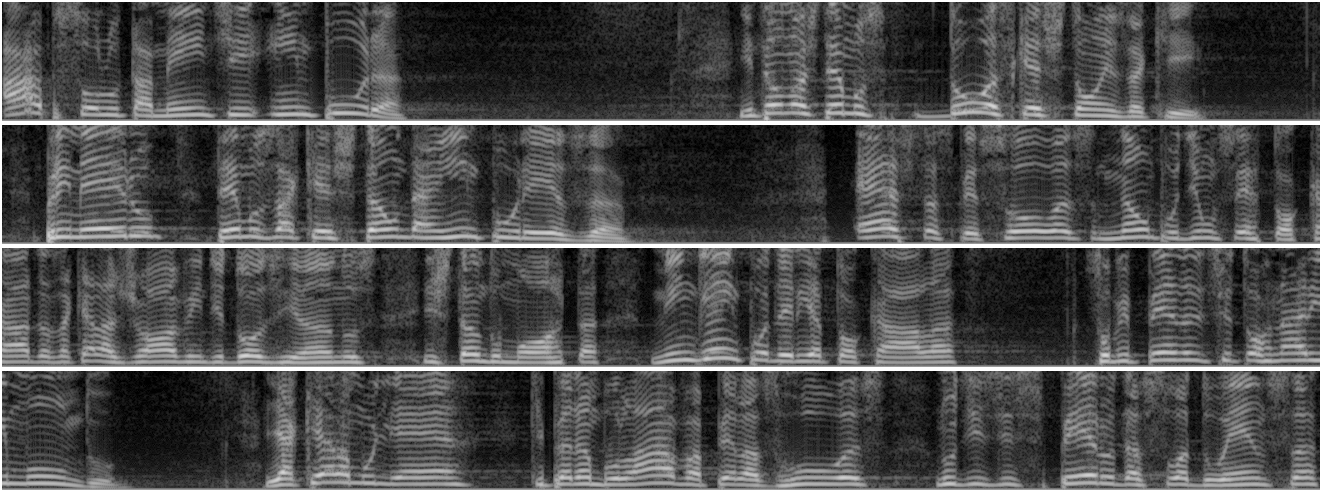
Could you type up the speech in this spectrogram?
absolutamente impura. Então nós temos duas questões aqui. Primeiro, temos a questão da impureza. Estas pessoas não podiam ser tocadas, aquela jovem de 12 anos, estando morta, ninguém poderia tocá-la, sob pena de se tornar imundo. E aquela mulher que perambulava pelas ruas, no desespero da sua doença,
